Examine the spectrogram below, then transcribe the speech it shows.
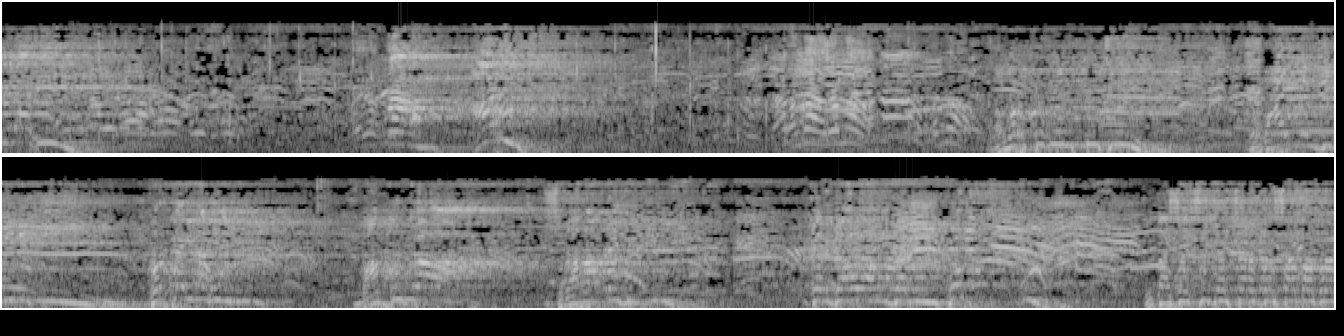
lagi. Nah, Arif. Nomor punggung tujuh. Pemain dimiliki berkait lagi. Mampukah saudara Arif ini gawang dari? Kita saksikan secara bersama para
